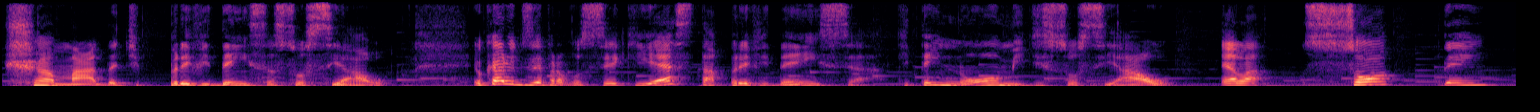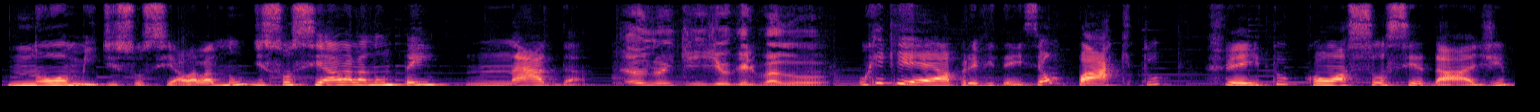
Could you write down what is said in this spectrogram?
chamada de previdência social. Eu quero dizer para você que esta previdência, que tem nome de social, ela só tem nome de social. Ela não de social, ela não tem nada. Eu não entendi o que ele falou. O que, que é a previdência? É um pacto feito com a sociedade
